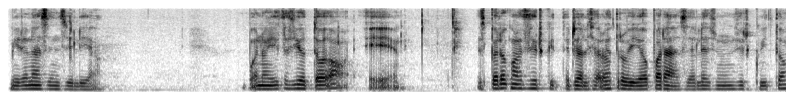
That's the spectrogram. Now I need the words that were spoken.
miren la sensibilidad bueno y esto ha sido todo eh, espero con este circuito realizar otro video para hacerles un circuito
